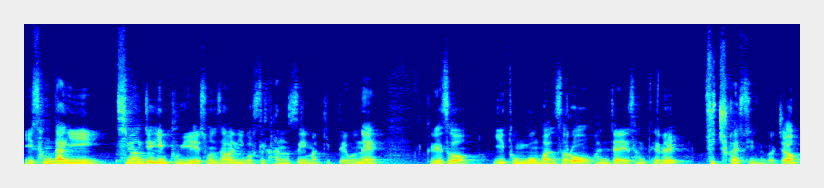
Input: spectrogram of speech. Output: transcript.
이 상당히 치명적인 부위에 손상을 입었을 가능성이 많기 때문에 그래서 이 동공 반사로 환자의 상태를 추측할 수 있는 거죠.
